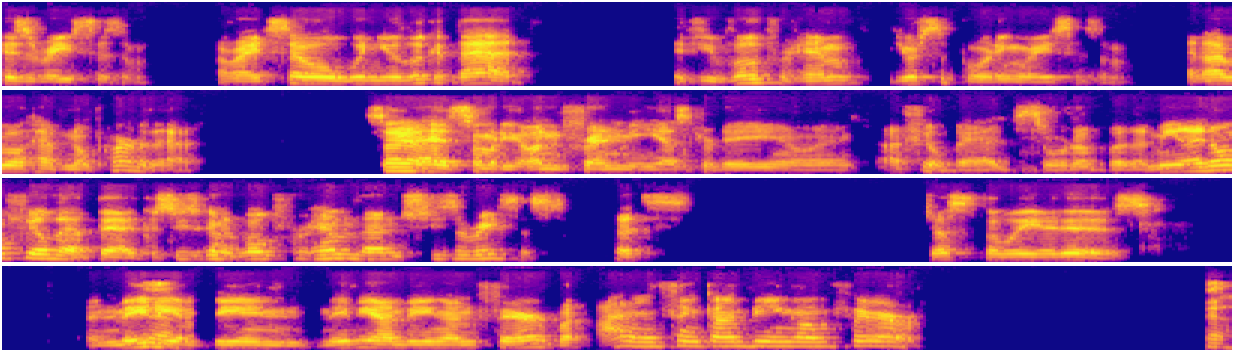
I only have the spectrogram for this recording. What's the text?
His racism. All right. So when you look at that, if you vote for him, you're supporting racism. And I will have no part of that. So I had somebody unfriend me yesterday. You know, I, I feel bad, sort of, but I mean, I don't feel that bad because she's going to vote for him. Then she's a racist. That's just the way it is. And maybe Yeah. I'm being maybe I'm being unfair, but I don't think I'm being unfair. Yeah.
